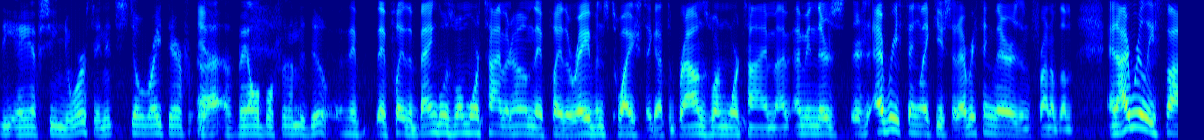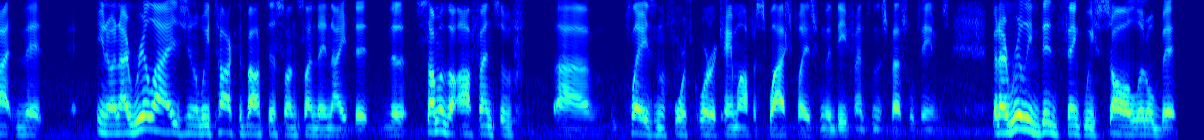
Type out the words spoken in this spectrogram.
the AFC North, and it's still right there uh, Yeah. available for them to do. They, they play the Bengals one more time at home. They play the Ravens twice. They got the Browns one more time. I, I mean, there's there's everything, like you said, everything there is in front of them. And I really thought that, you know, and I realized, you know, we talked about this on Sunday night that the, some of the offensive uh, plays in the fourth quarter came off of splash plays from the defense and the special teams. But I really did think we saw a little bit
